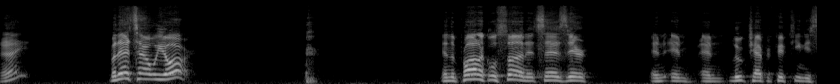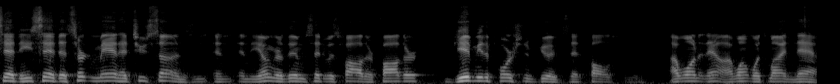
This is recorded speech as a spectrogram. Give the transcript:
Right? But that's how we are. In the prodigal son, it says there, in, in, in Luke chapter 15, he said, he said, a certain man had two sons, and, and, and the younger of them said to his father, Father, give me the portion of goods that falls to me. I want it now. I want what's mine now.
